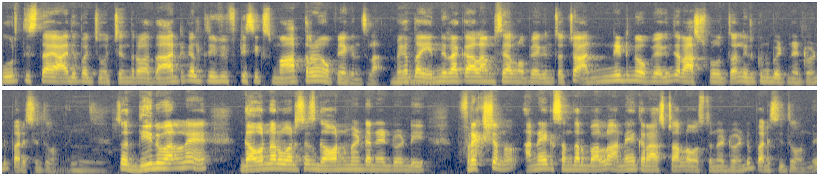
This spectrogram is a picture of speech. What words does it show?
పూర్తి స్థాయి ఆధిపత్యం వచ్చిన తర్వాత ఆర్టికల్ త్రీ ఫిఫ్టీ సిక్స్ మాత్రమే ఉపయోగించాల. మిగతా ఎన్ని రకాల అంశాలను ఉపయోగించవచ్చో అన్నిటిని ఉపయోగించి రాష్ట్ర ప్రభుత్వాలను ఇరుకుని పెట్టినటువంటి పరిస్థితి ఉంది. సో దీనివల్లనే గవర్నర్ వర్సెస్ గవర్నమెంట్ అనేటువంటి ఫ్రిక్షన్ అనేక సందర్భాల్లో అనేక రాష్ట్రాల్లో వస్తున్నటువంటి పరిస్థితి ఉంది.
